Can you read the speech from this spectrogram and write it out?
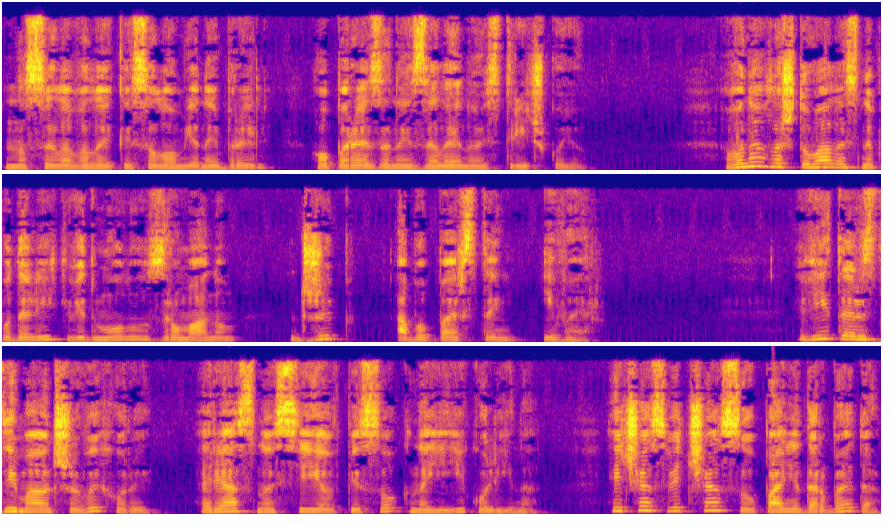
носила великий солом'яний бриль, оперезаний зеленою стрічкою. Вона влаштувалась неподалік від молу з романом Джип або перстень Івер. Вітер, здіймаючи вихори, рясно сіяв пісок на її коліна, і час від часу пані Дарбеда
